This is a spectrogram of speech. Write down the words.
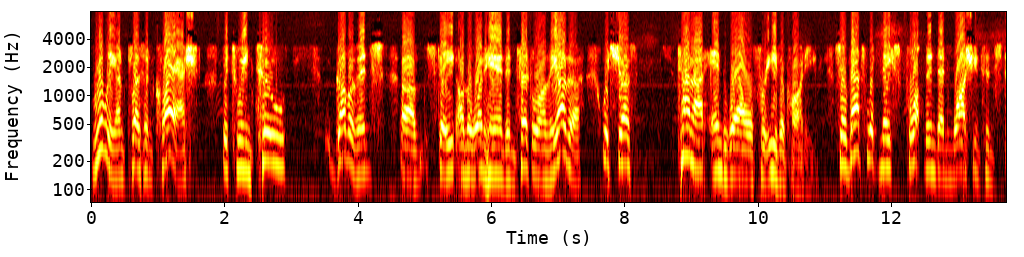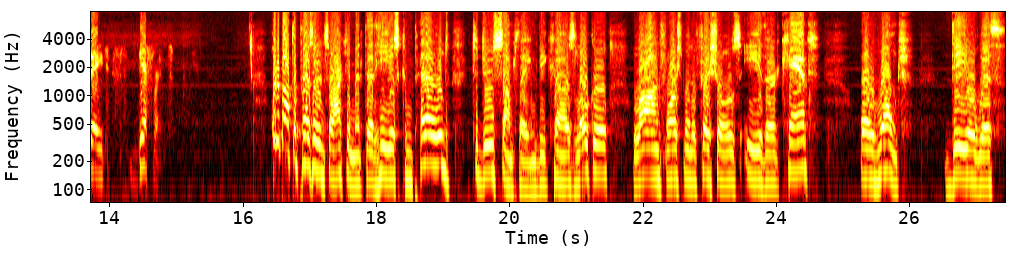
really unpleasant clash between two governments uh, state on the one hand and federal on the other, which just cannot end well for either party. So that's what makes Portland and Washington state different. What about the president's argument that he is compelled to do something because local law enforcement officials either can't or won't deal with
